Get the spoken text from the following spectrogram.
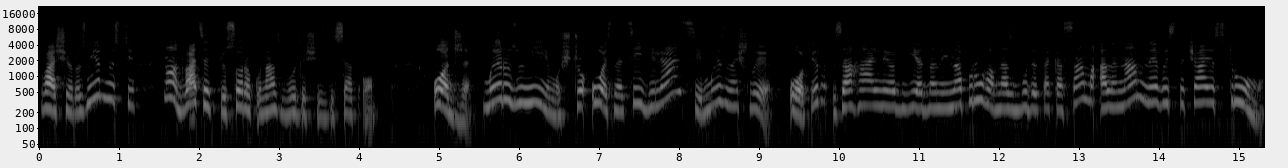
ваші розмірності. Ну, а 20 плюс 40 у нас буде 60 Ом. Отже, ми розуміємо, що ось на цій ділянці ми знайшли опір загальний об'єднаний. Напруга в нас буде така сама, але нам не вистачає струму.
